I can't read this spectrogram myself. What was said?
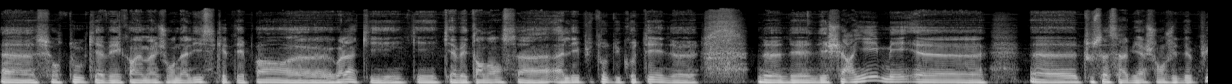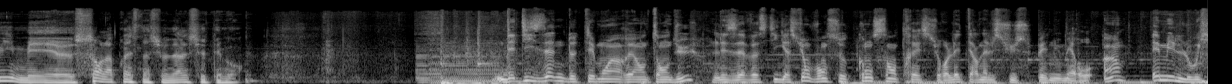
Euh, surtout qu'il y avait quand même un journaliste qui était pas, euh, voilà, qui, qui, qui, avait tendance à aller plutôt du côté de, de, des charriers, mais euh, tout ça, ça a bien changé depuis, mais sans la presse nationale, c'était mort. Des dizaines de témoins réentendus, les investigations vont se concentrer sur l'éternel suspect numéro 1, Émile Louis.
